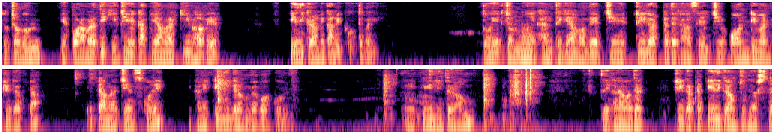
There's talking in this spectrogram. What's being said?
তো চলুন এরপর আমরা দেখি যে এটাকে আমরা কীভাবে টেলিগ্রামে কানেক্ট করতে পারি। তো এর জন্য এখান থেকে আমাদের যে ট্রিগারটা দেখা আছে, যে অন ডিমান্ড ট্রিগারটা এটা আমরা চেঞ্জ করে এখানে টেলিগ্রাম ব্যবহার করব। টেলিগ্রাম, তো এখানে আমাদের ট্রিগারটা টেলিগ্রাম চলে আসছে।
